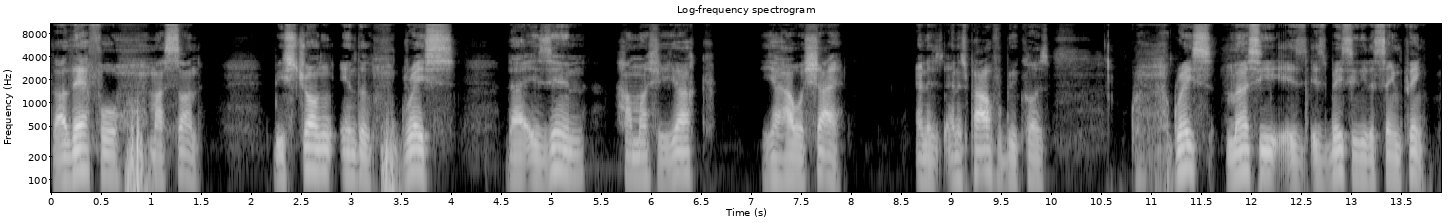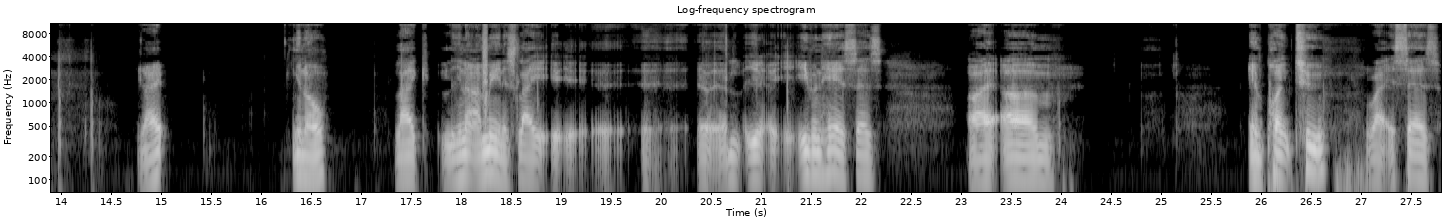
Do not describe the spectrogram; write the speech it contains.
Thou therefore, my son, be strong in the grace that is in Hamashiach Yahweh Shai. And it's and it's powerful because grace, mercy is is basically the same thing. Right? You know, like, you know what I mean? It's like, even here it says, all right, um, in point two, right, it says,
